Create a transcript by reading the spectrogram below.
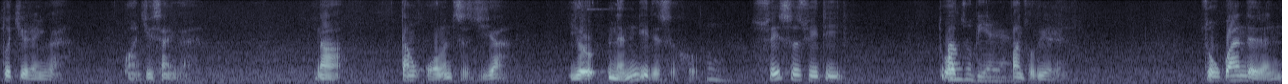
多结人缘，广结善缘。那当我们自己啊有能力的时候，嗯，随时随地帮助别人，帮助别人。做官的人，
